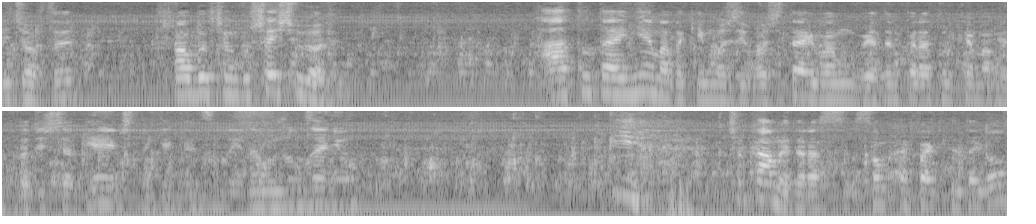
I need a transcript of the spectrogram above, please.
wiciowcy trwałby w ciągu 6 godzin. A tutaj nie ma takiej możliwości. Tak jak Wam mówię, temperaturkę mamy 25, tak jak jest tutaj na urządzeniu. I czekamy teraz. Są efekty tego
